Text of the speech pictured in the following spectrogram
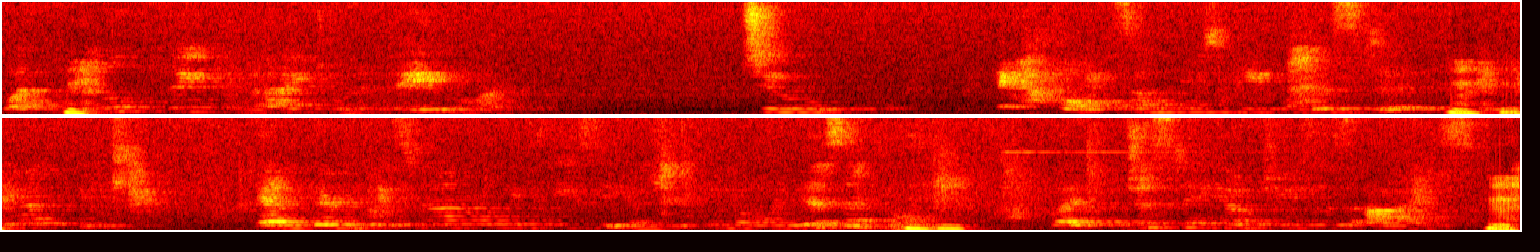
What little thing can I do today, Lord? To help some of these people listed. And that is- And there, it's not always easy, and you know, it isn't, but just to have Jesus' eyes.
